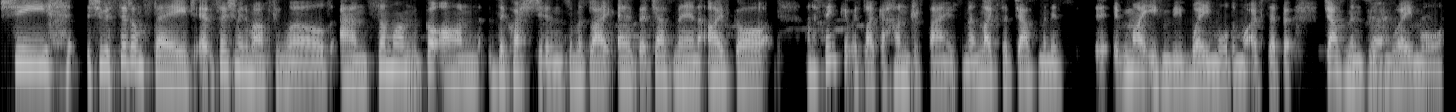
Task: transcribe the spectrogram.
she she was stood on stage at social media marketing world and someone mm. got on the questions and was like uh, but jasmine i've got and i think it was like a hundred thousand. And like i said jasmine is it might even be way more than what i've said but jasmine's was yeah. way more.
